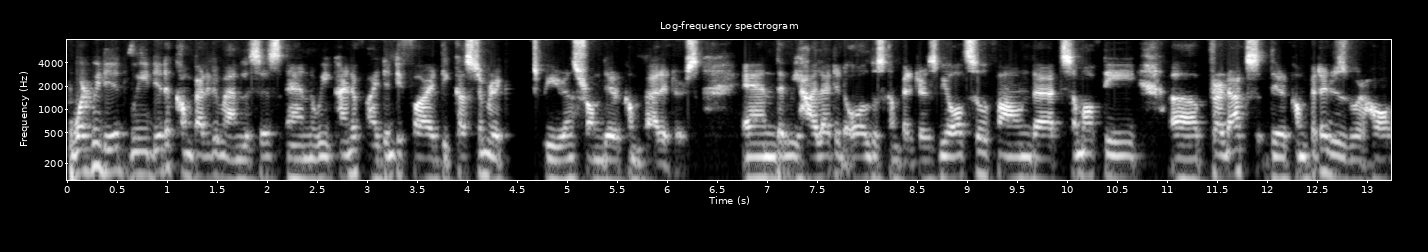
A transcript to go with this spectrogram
what we did, we did a competitive analysis and we kind of identified the customer experience from their competitors. And then we highlighted all those competitors. We also found that some of the uh, products their competitors were ha-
